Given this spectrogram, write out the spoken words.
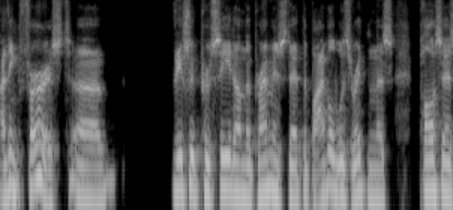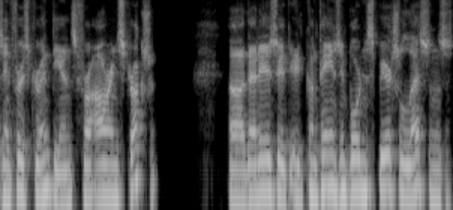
I think first, uh, they should proceed on the premise that the Bible was written, as Paul says in First Corinthians, for our instruction. Uh, that is, it, it contains important spiritual lessons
